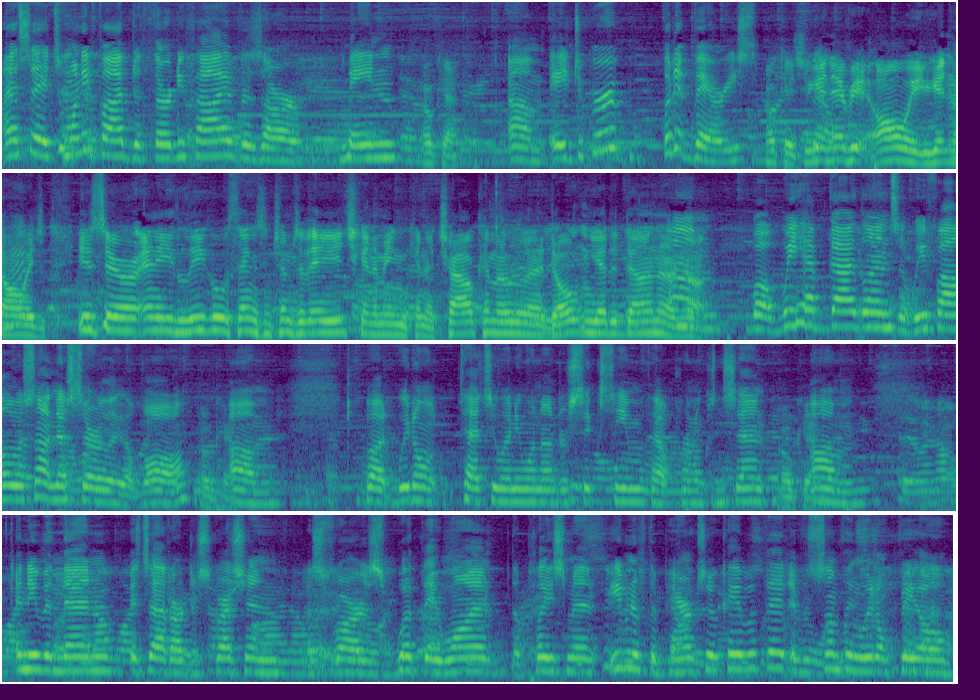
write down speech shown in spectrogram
I say, 25 to 35 is our main Okay. um, age group, but it varies. Okay, so you're getting every all age. You're getting all ages. Is there any legal things in terms of age? Can I mean, can a child come in with an adult and get it done, or not? Um, well, we have guidelines that we follow. It's not necessarily a law. Okay. Um, but we don't tattoo anyone under 16 without parental consent. Okay. Um, and even then, it's at our discretion as far as what they want, the placement. Even if the parents are okay with it, if it's something we don't feel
